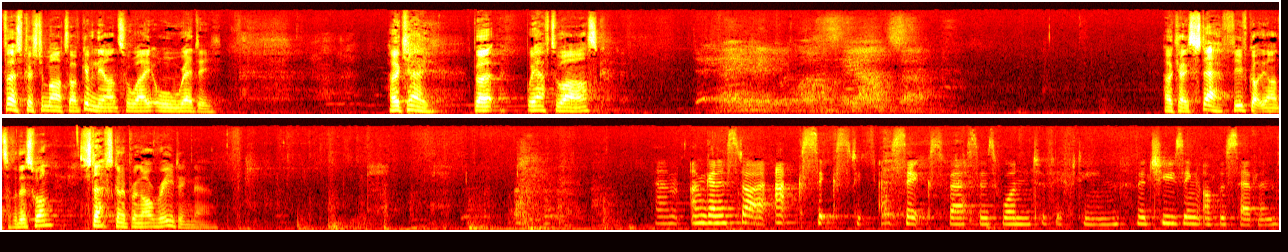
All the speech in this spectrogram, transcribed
First Christian martyr. I've given the answer away already. Okay, but we have to ask. Okay, Steph, you've got the answer for this one. Steph's going to bring our reading now. I'm going to start at Acts 6, uh, 6, verses 1 to 15, the choosing of the seven.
